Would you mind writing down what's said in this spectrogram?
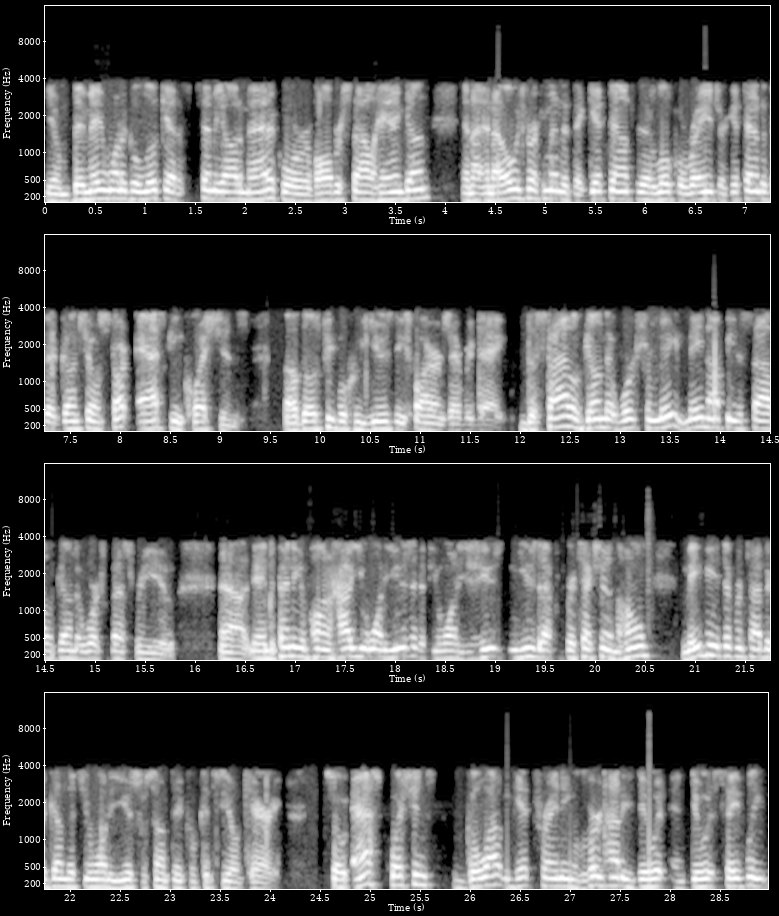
you know, they may want to go look at a semi-automatic or revolver-style handgun. And I, and I always recommend that they get down to their local range or get down to their gun show and start asking questions of those people who use these firearms every day. The style of gun that works for me may not be the style of gun that works best for you. Uh, and depending upon how you want to use it, if you want to use use that for protection in the home, maybe a different type of gun that you want to use for something for concealed carry. So ask questions, go out and get training, learn how to do it, and do it safely,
